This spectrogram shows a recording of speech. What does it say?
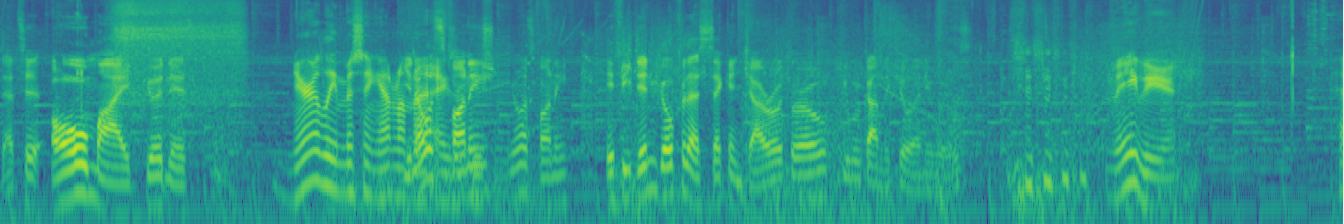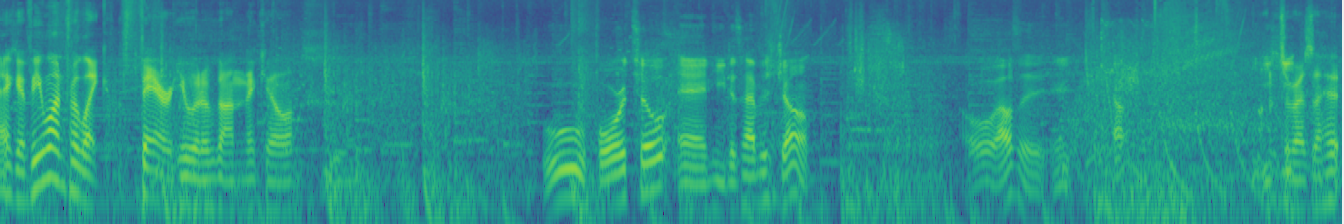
that's it. Oh my goodness. Nearly missing out on You know that what's funny? You know what's funny? If he didn't go for that second gyro throw, he would have gotten the kill anyways. Maybe. Heck, if he went for like fair, he would have gotten the kill. Ooh, forward tilt, and he doesn't have his jump. Oh, that was a. uh, he, surprised that hit.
